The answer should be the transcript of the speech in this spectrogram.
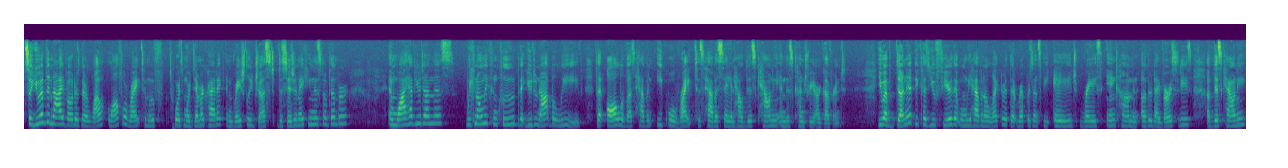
So you have denied voters their lawful right to move towards more democratic and racially just decision-making this November. And why have you done this? We can only conclude that you do not believe that all of us have an equal right to have a say in how this county and this country are governed. You have done it because you fear that when we have an electorate that represents the age, race, income, and other diversities of this county,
